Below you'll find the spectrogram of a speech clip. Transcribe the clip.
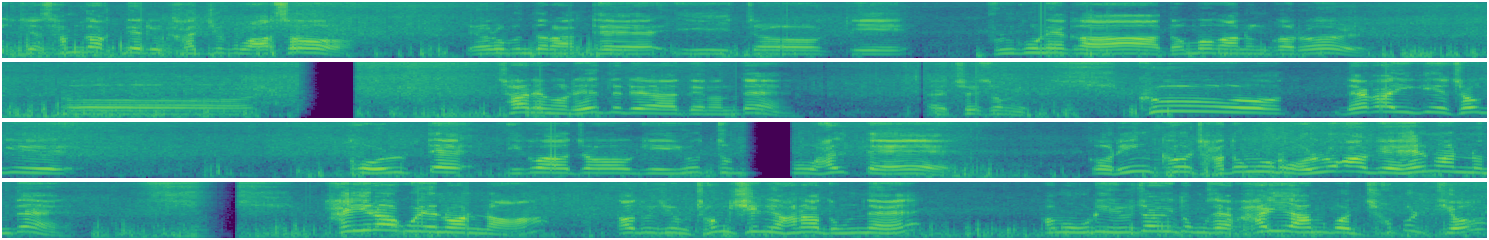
이제 삼각대를 가지고 와서 여러분들한테 이 저기 붉은 애가 넘어가는 거를 어 촬영을 해드려야 되는데 에, 죄송해요. 그 내가 이게 저기 그올때 이거 저기 유튜브 할 때 그 링크 자동으로 올라가게 해놨는데 하이라고 해놨나? 나도 지금 정신이 하나도 없네. 한번 우리 유정이 동생 하이 한번 쳐볼티요?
